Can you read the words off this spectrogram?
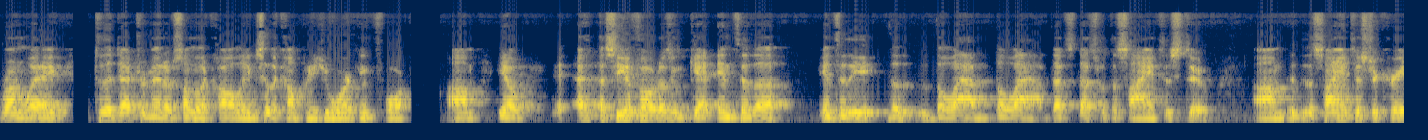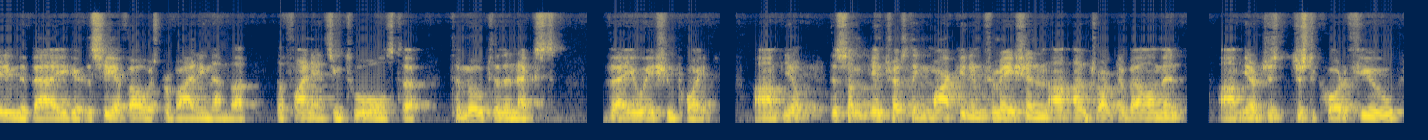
runway to the detriment of some of the colleagues of the companies you're working for. Um, you know, a, a, CFO doesn't get into the into the, the, the lab, the lab. That's, that's what the scientists do. Um, the, scientists are creating the value here. The CFO is providing them the, the financing tools to, to move to the next valuation point. Um, you know, there's some interesting market information on, on drug development. Um, you know, just just to quote a few,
